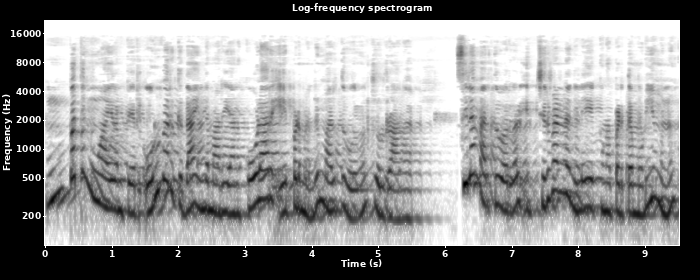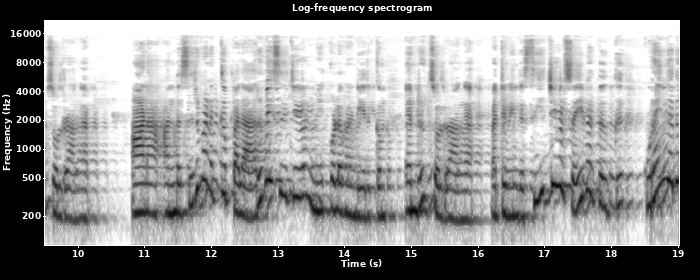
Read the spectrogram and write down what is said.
முப்பத்தி மூவாயிரம் பேர் ஒருவருக்கு தான் இந்த மாதிரியான கோளாறு ஏற்படும் என்று மருத்துவர்கள் சொல்றாங்க. சில மருத்துவர்கள் இச்சிறுவன நிலையை குணப்படுத்த முடியும்னு சொல்றாங்க. ஆனா அந்த சிறுவனுக்கு பல அறுவை சிகிச்சைகள் மேற்கொள்ள வேண்டியிருக்கும் என்றும் சொல்றாங்க. மற்றும் இந்த சிகிச்சைகள் செய்வதற்கு குறைந்தது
